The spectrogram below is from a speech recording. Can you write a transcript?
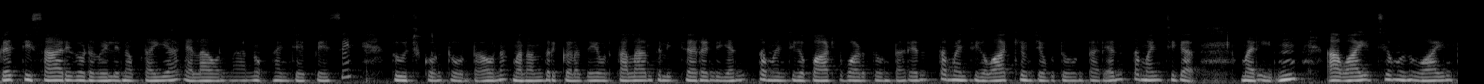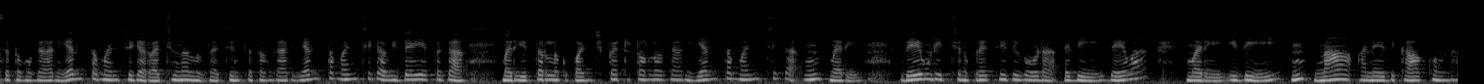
ప్రతిసారి కూడా వెళ్ళినప్పుడు అయ్యా ఎలా ఉన్నాను అని చెప్పేసి తూచుకుంటూ ఉంటాం. అవునా? మనందరికి కూడా దేవుడు తలాంతులు ఇచ్చారండి. ఎంత మంచిగా పాటలు పాడుతూ ఉంటారు ఎంత మంచిగా వాక్యం చెబుతూ ఉంటారు ఎంత మంచిగా మరి ఆ వాయిద్యమును వాయించటం కానీ ఎంత మంచిగా రచనలు రచించటం కానీ ఎంత మంచిగా విధేయతగా మరి ఇతరులకు పంచిపెట్టడంలో కానీ ఎంత మంచిగా మరి దేవుడిచ్చిన ప్రతిదీ కూడా. అది దేవా? మరి ఇది నా అనేది కాకుండా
